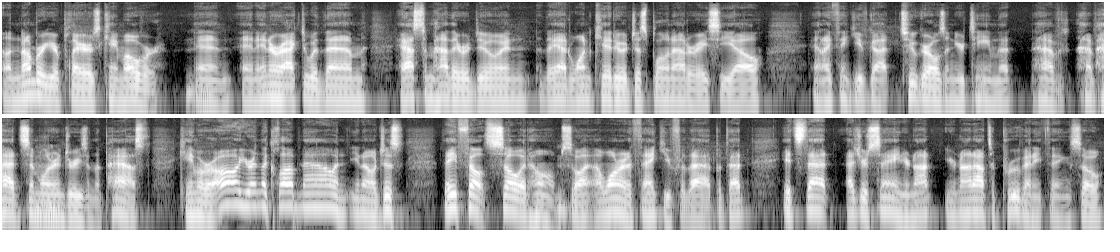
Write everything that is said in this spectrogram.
a number of your players came over and and interacted with them, asked them how they were doing. They had one kid who had just blown out her ACL, and I think you've got two girls in your team that have have had similar mm-hmm. injuries in the past. Came over, oh, you're in the club now, and you know, just they felt so at home. Mm-hmm. So I, I wanted to thank you for that. But that it's that as you're saying, you're not you're not out to prove anything. So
